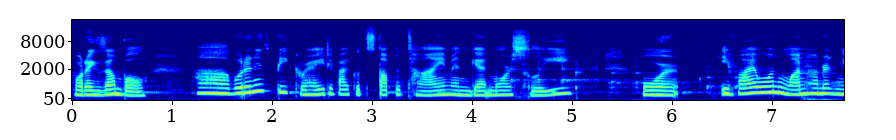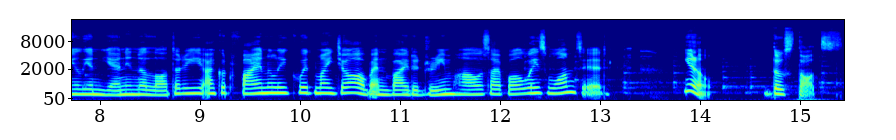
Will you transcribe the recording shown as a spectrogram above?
For example, ah, wouldn't it be great if I could stop the time and get more sleep? Or if I won 100 million yen in the lottery, I could finally quit my job and buy the dream house I've always wanted. You know, those thoughts.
